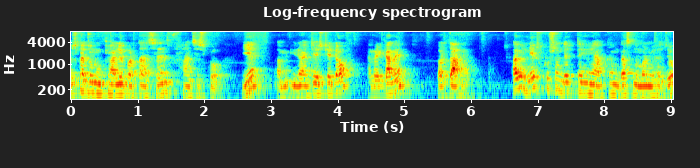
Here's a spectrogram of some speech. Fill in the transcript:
इसका जो मुख्यालय पड़ता है, सैन फ्रांसिस्को, ये यूनाइटेड स्टेट ऑफ़ अमेरिका में पड़ता है। अब नेक्स्ट क्वेश्चन देखते हैं आपका हम दस नंबर में है जो।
